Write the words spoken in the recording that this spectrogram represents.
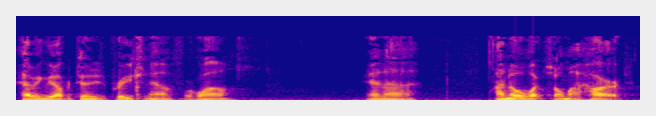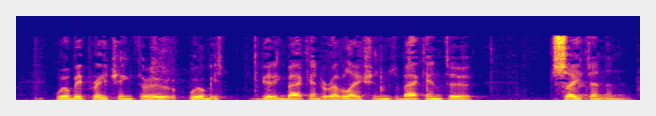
having the opportunity to preach now for a while. And uh, I know what's on my heart. We'll be preaching through, we'll be getting back into Revelations, back into Satan, and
